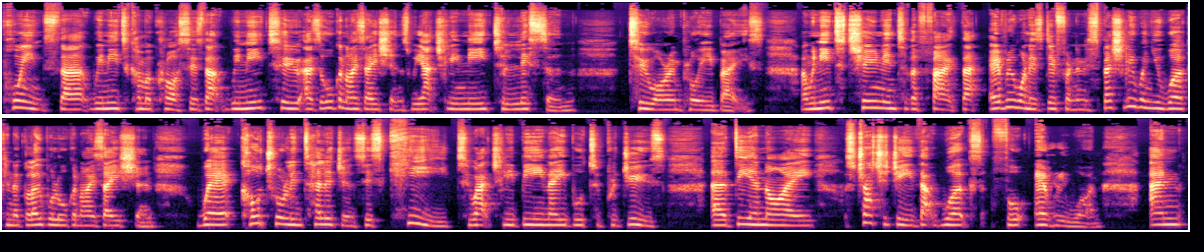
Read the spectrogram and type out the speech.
points that we need to come across is that we need to, as organizations, we actually need to listen to our employee base. And we need to tune into the fact that everyone is different. And especially when you work in a global organization where cultural intelligence is key to actually being able to produce a DNI strategy that works for everyone. And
